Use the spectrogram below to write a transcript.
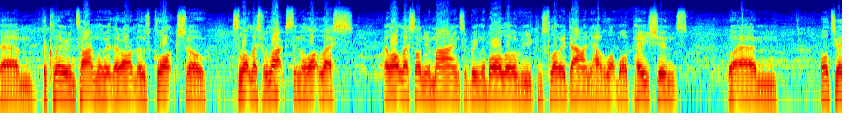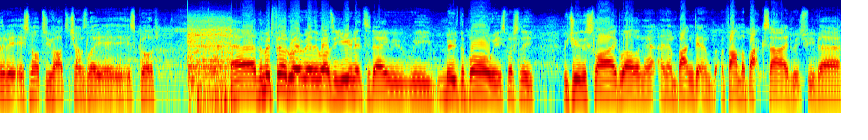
um, the clearing time limit. There aren't those clocks, so it's a lot less relaxed and a lot less a lot less on your mind to bring the ball over. You can slow it down. You have a lot more patience. But um, altogether, it's not too hard to translate. It's good. Uh, the midfield worked really well as a unit today. We, we moved the ball. We especially we drew the slide well and, and then banged it and, found the backside, which we've uh,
